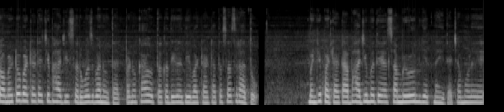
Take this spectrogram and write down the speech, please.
टोमॅटो बटाट्याची भाजी सर्वच बनवतात पण काय होतं कधी कधी बटाटा तसाच राहतो. म्हणजे बटाटा भाजीमध्ये असा मिळून येत नाही त्याच्यामुळे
